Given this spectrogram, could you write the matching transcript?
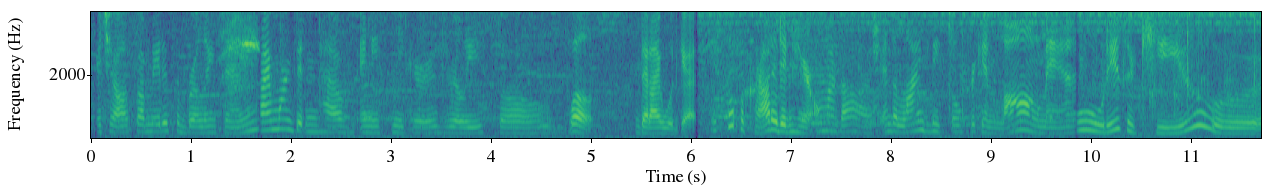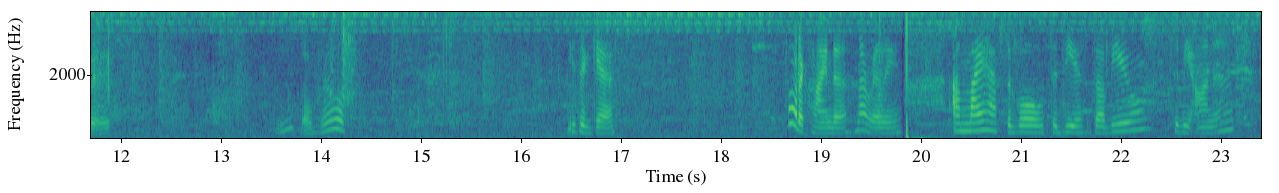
Alright, y'all, so I made it to Burlington. Primark didn't have any sneakers really, so, well, that I would get. It's super crowded in here, oh my gosh. And the lines be so freaking long, man. Ooh, these are cute. These are real, these are guests. Sorta, kinda, not really. I might have to go to DSW, to be honest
